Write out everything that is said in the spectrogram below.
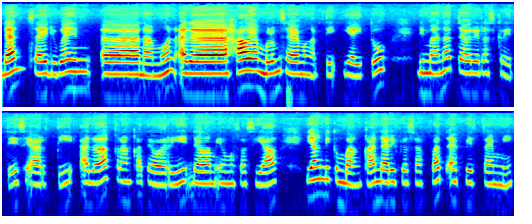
dan saya juga ingin e, namun ada hal yang belum saya mengerti yaitu di mana teori ras kritis CRT adalah kerangka teori dalam ilmu sosial yang dikembangkan dari filsafat epistemik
